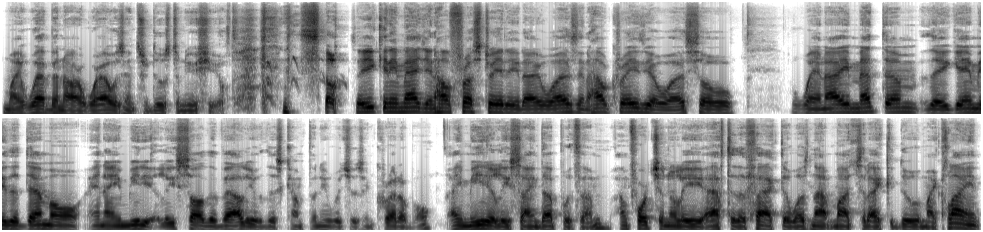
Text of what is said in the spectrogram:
my webinar where I was introduced to NeuShield. so, so you can imagine how frustrated I was and how crazy I was. So when I met them, they gave me the demo and I immediately saw the value of this company, which was incredible. I immediately signed up with them. Unfortunately, after the fact, there was not much that I could do with my client.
